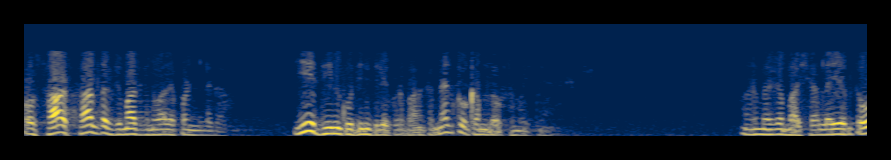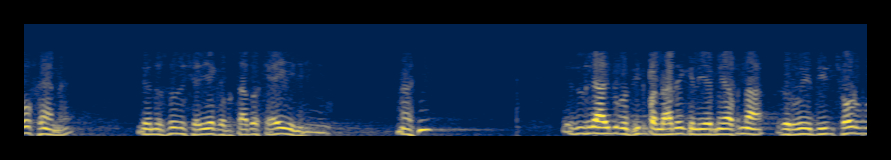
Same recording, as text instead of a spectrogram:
اور ساٹھ سال تک جماعت کی نمازیں پڑھنے لگا۔ یہ دین کو دین کے لیے قربان کرنا، اس کو کم لوگ سمجھتے ہیں۔ میں کہا ماشاء اللہ یہ تو وہ فہم ہے جو نصوص شریعہ کے مطابق ہے ہی نہیں۔ ہے دوسرے آدمی کو دین پر لانے کے لیے میں اپنا ضروری دین چھوڑوں۔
